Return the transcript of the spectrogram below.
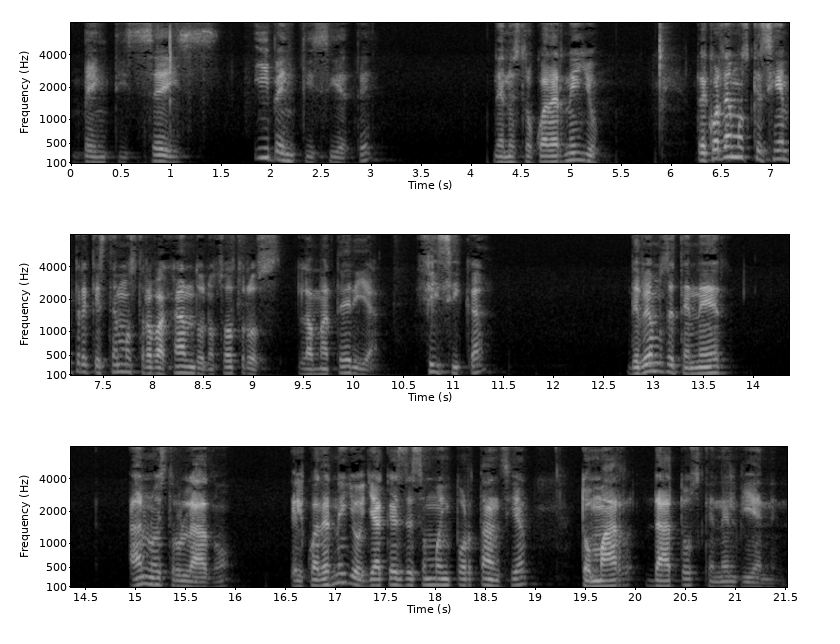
26 y 27 de nuestro cuadernillo. Recordemos que siempre que estemos trabajando nosotros la materia física, debemos de tener a nuestro lado el cuadernillo, ya que es de suma importancia tomar datos que en él vienen.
